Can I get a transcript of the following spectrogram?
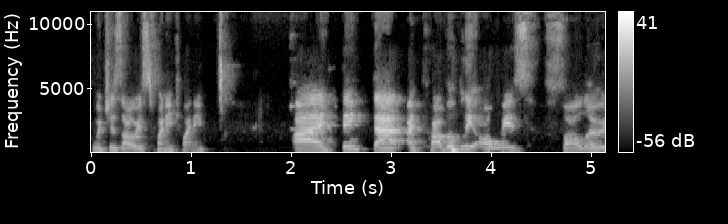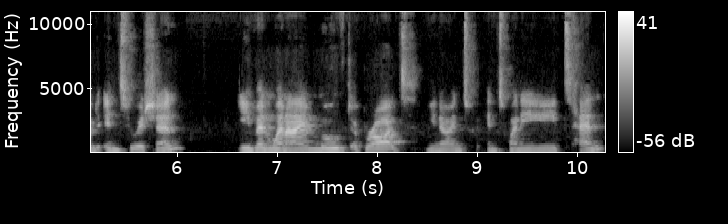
which is always 2020, I think that I probably always followed intuition, even when I moved abroad. You know, in in 2010,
